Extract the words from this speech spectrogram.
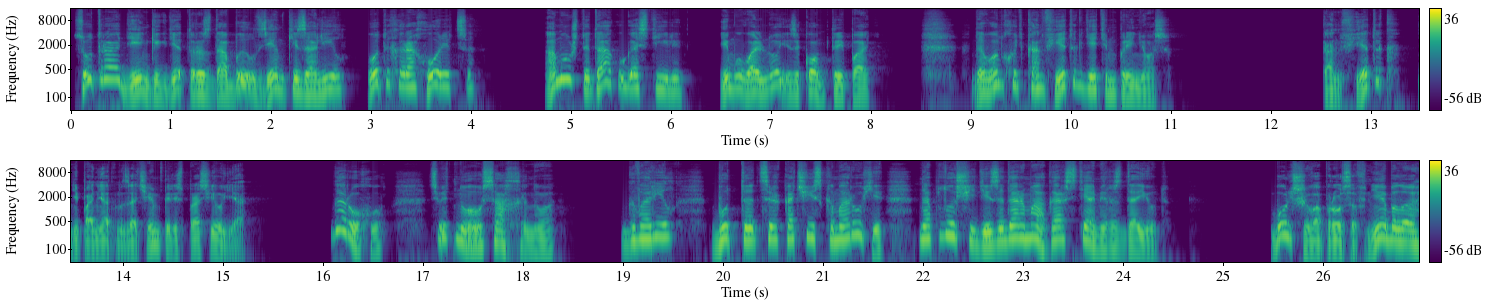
С утра деньги где-то раздобыл, зенки залил, вот и хорохорится. А может, и так угостили, ему вольно языком трепать. Да вон хоть конфеток детям принес. Конфеток? Непонятно зачем, переспросил я гороху цветного, сахарного. Говорил, будто циркачи-скоморохи на площади задарма горстями раздают. Больше вопросов не было,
